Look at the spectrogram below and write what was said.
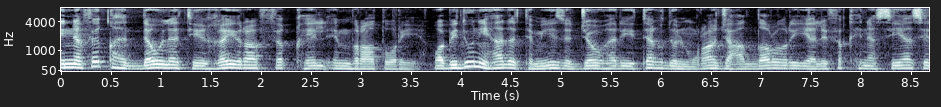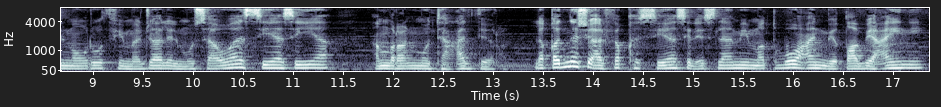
إن فقه الدولة غير فقه الإمبراطورية، وبدون هذا التمييز الجوهري تغدو المراجعة الضرورية لفقهنا السياسي الموروث في مجال المساواة السياسية أمرا متعذرا. لقد نشأ الفقه السياسي الإسلامي مطبوعا بطابعين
